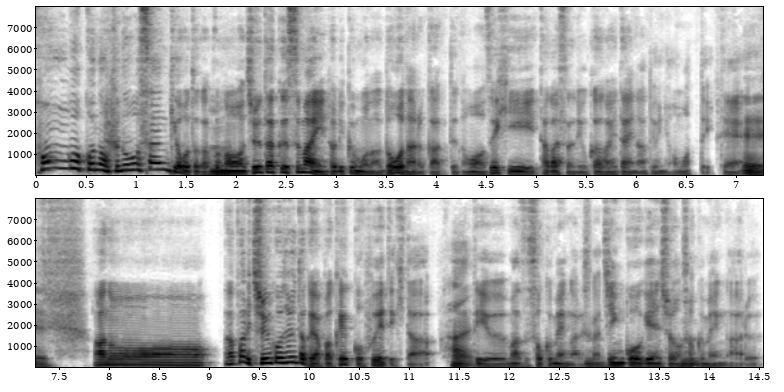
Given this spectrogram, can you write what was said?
今後この不動産業とかこの住宅住まいに取り組むものはどうなるかっていうのを、ぜひ高橋さんに伺いたいなというふうに思っていて、ええ。あのーやっぱり中古住宅やっぱ結構増えてきたはい。っていう、まず側面があるんですが、うん。人口減少の側面がある。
